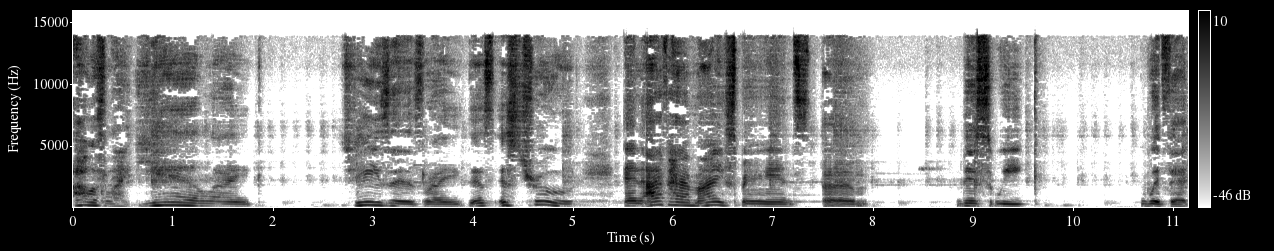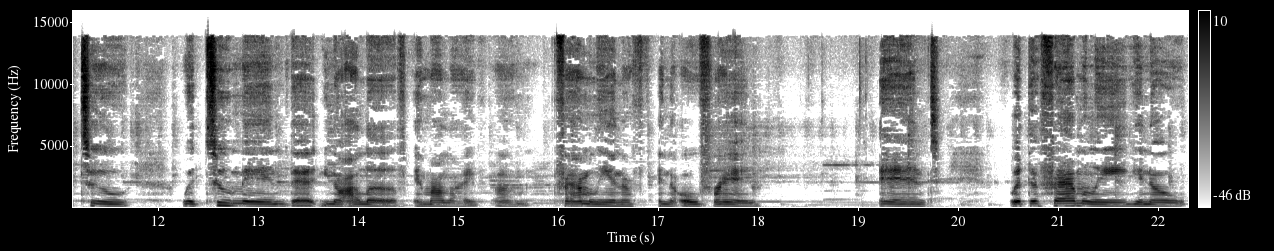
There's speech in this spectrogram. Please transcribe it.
I was like, yeah, like Jesus, like this is true. And I've had my experience um, this week with that too, with two men that you know I love in my life, um, family and a and an old friend, and with the family, you know,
